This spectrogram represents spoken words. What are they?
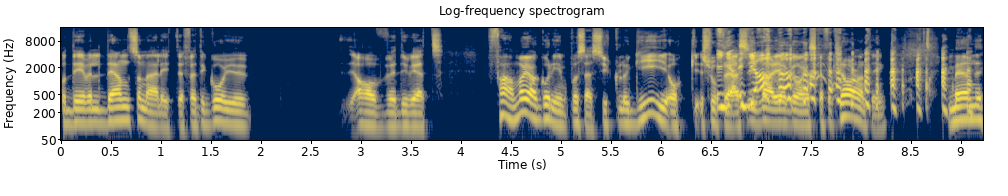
Och det är väl den som är lite, för det går ju av, du vet, fan vad jag går in på så här psykologi och tjofräs Ja, ja. varje gång jag ska förklara någonting. Men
